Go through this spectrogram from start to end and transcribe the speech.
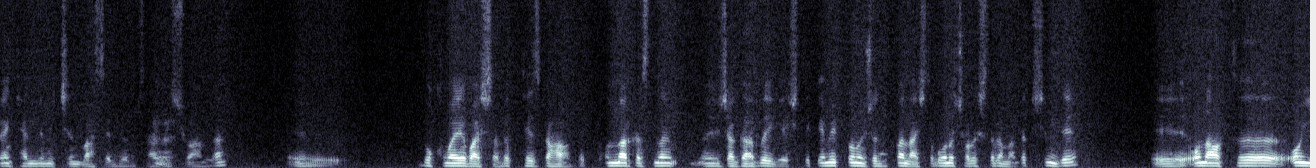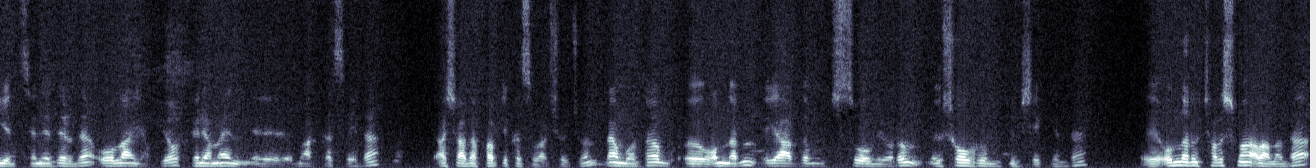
ben kendim için bahsediyorum sadece şu anda. Ee, dokumaya başladık, tezgah aldık. Onun arkasından e, jagarlığı geçtik. Emekli olunca dükkan açtık, onu çalıştıramadık. Şimdi e, 16-17 senedir de oğlan yapıyor. Fenomen e, markasıyla. Aşağıda fabrikası var çocuğun. Ben burada e, onların yardımcısı oluyorum. E, showroom gibi şeklinde. E, onların çalışma alanı da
